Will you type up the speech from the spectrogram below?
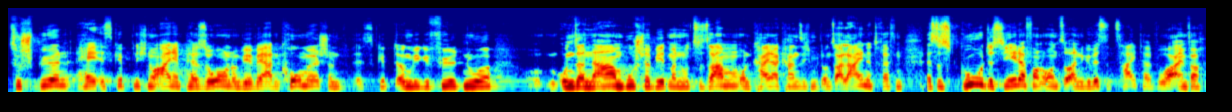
zu spüren, hey, es gibt nicht nur eine Person und wir werden komisch und es gibt irgendwie gefühlt nur unseren Namen buchstabiert man nur zusammen und keiner kann sich mit uns alleine treffen. Es ist gut, dass jeder von uns so eine gewisse Zeit hat, wo er einfach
